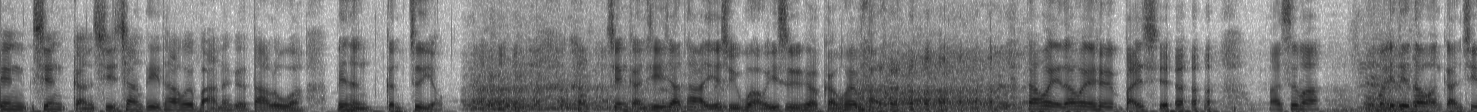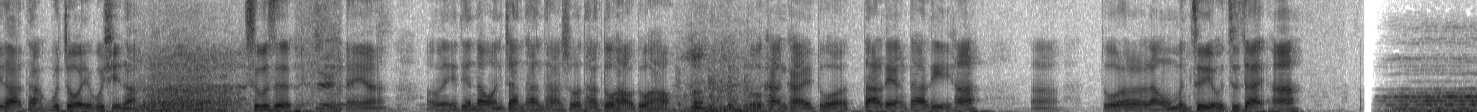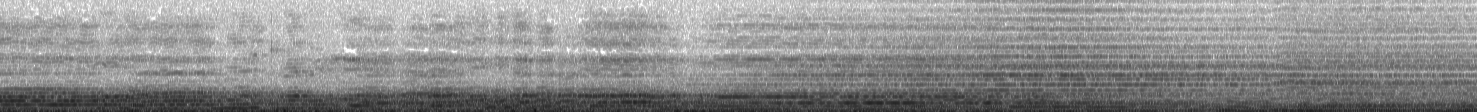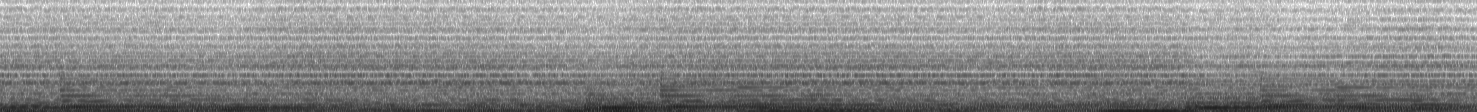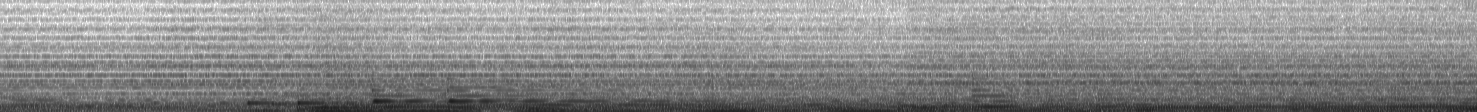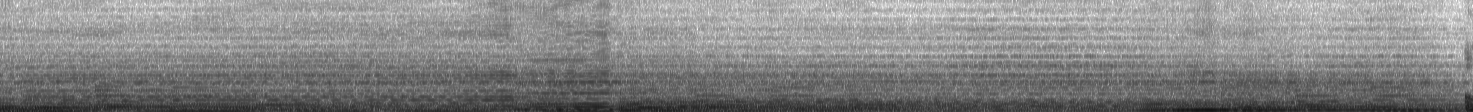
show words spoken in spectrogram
先先感谢上帝，他会把那个大陆啊变成更自由。先感谢一下他，也许不好意思，要赶快把 他会他会白写 啊，是吗？我们一天到晚感谢他，他不做也不行啊，是不是？是。哎呀，我们一天到晚赞叹他，说他多好多好，多慷慨，多大量大力哈，啊，多让我们自由自在哈。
